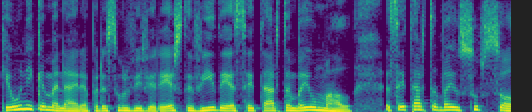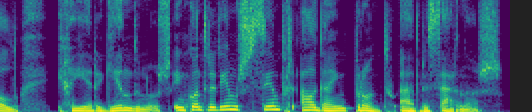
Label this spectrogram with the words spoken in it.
que a única maneira para sobreviver a esta vida é aceitar também o mal, aceitar também o subsolo e reerguendo-nos, encontraremos sempre alguém pronto a abraçar-nos.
